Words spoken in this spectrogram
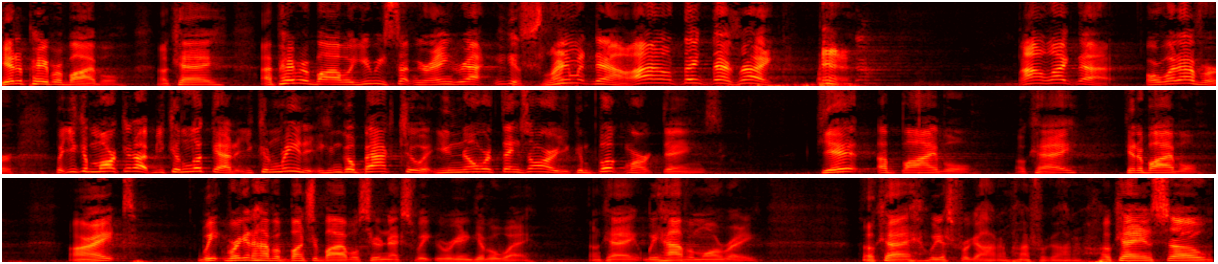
Get a paper Bible, okay? A paper Bible, you read something you're angry at, you can slam it down. I don't think that's right. I don't like that, or whatever. But you can mark it up. You can look at it. You can read it. You can go back to it. You know where things are. You can bookmark things. Get a Bible, okay? Get a Bible, all right? We, are going to have a bunch of Bibles here next week we're going to give away, okay? We have them already, okay? We just forgot them. I forgot them, okay? And so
